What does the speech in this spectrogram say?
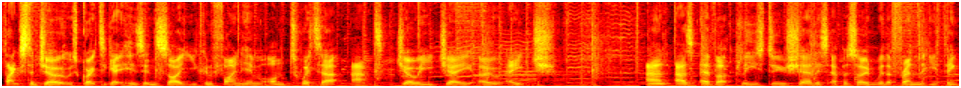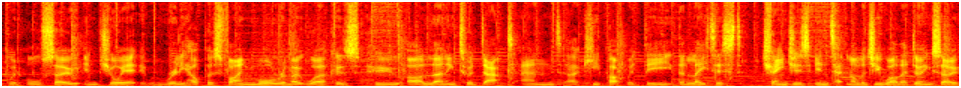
Thanks to Joe. It was great to get his insight. You can find him on Twitter at JoeyJOH. And as ever, please do share this episode with a friend that you think would also enjoy it. It would really help us find more remote workers who are learning to adapt and uh, keep up with the, the latest changes in technology while they're doing so.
